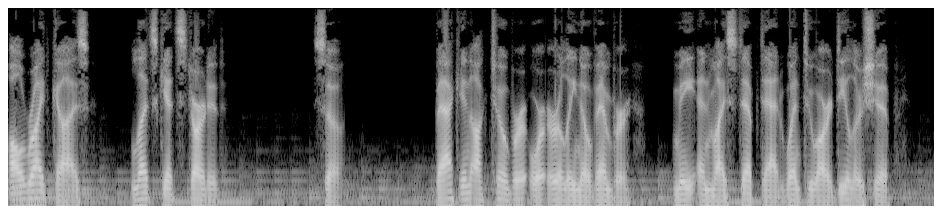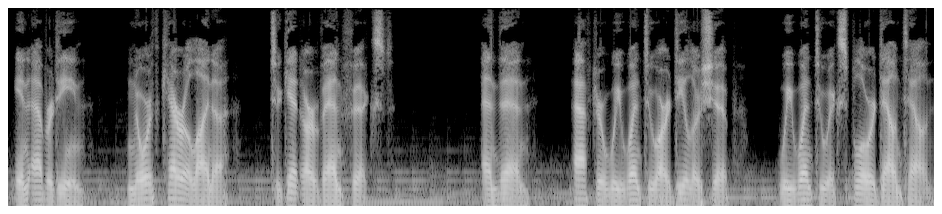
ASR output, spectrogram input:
Alright guys, let's get started. So, back in October or early November, me and my stepdad went to our dealership, in Aberdeen, North Carolina, to get our van fixed. And then, after we went to our dealership, we went to explore downtown.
